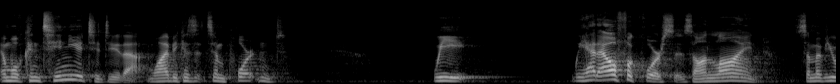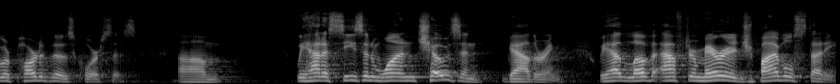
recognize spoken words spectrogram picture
And we'll continue to do that. Why? Because it's important. We, we had alpha courses online some of you were part of those courses. Um, we had a season one chosen gathering. We had Love After Marriage Bible study.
